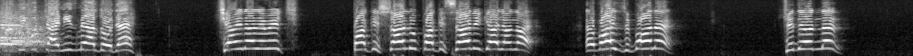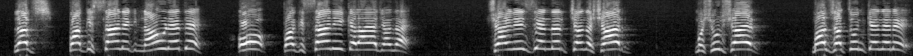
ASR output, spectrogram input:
सर कुछ चाइनीज में अर्ज हो जाए ਚਾਈਨਾ ਦੇ ਵਿੱਚ ਪਾਕਿਸਤਾਨ ਨੂੰ ਪਾਕਿਸਤਾਨ ਹੀ ਕਿਹਾ ਜਾਂਦਾ ਹੈ ਇਹ ਵਾਹਿਦ ਜ਼ਬਾਨ ਹੈ ਜਿਹਦੇ ਅੰਦਰ ਲਫ਼ਜ਼ ਪਾਕਿਸਤਾਨ ਇੱਕ ਨਾਉਨ ਹੈ ਤੇ ਉਹ ਪਾਕਿਸਤਾਨ ਹੀ ਕਹਿਲਾਇਆ ਜਾਂਦਾ ਹੈ ਚਾਈਨੀਜ਼ ਦੇ ਅੰਦਰ ਚੰਦ ਅਸ਼ਾਰ 마사툰 깨내네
